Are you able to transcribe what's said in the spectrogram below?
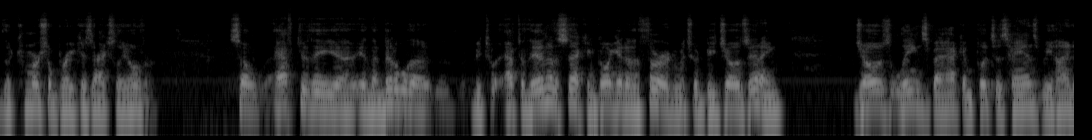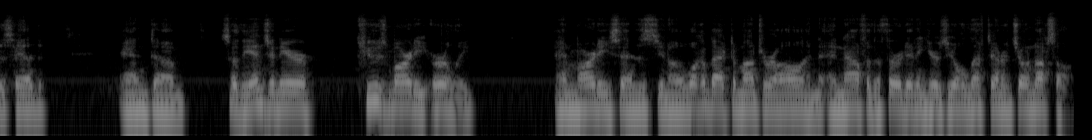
the commercial break is actually over. So after the uh, in the middle of the between after the end of the second, going into the third, which would be Joe's inning, Joe's leans back and puts his hands behind his head. And um, so the engineer cues Marty early. And Marty says, you know, welcome back to Montreal. And, and now for the third inning, here's the old left hander, Joe Nuxhall.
